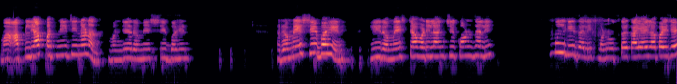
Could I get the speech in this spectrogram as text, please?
मग आपल्या पत्नीची नणंद म्हणजे रमेशची बहीण. रमेशची बहीण ही रमेशच्या वडिलांची कोण झाली? मुलगी झाली. म्हणून उत्तर काय यायला पाहिजे?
